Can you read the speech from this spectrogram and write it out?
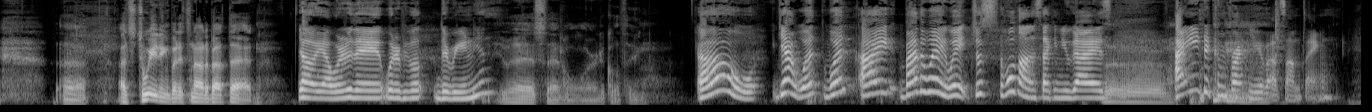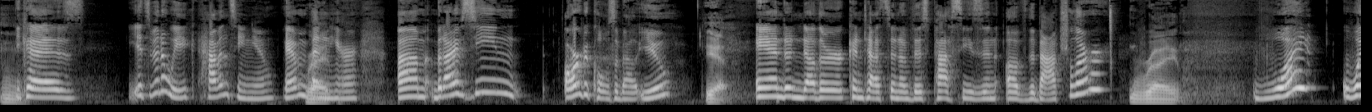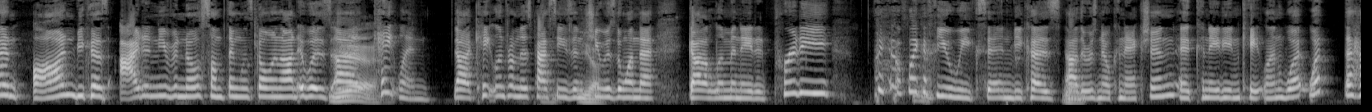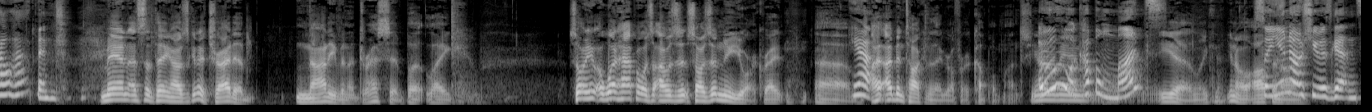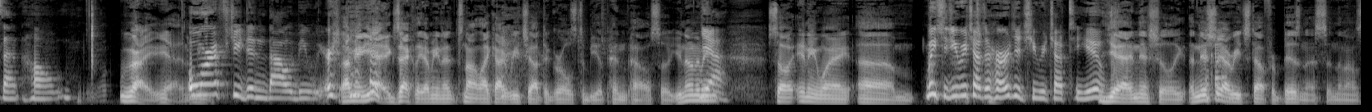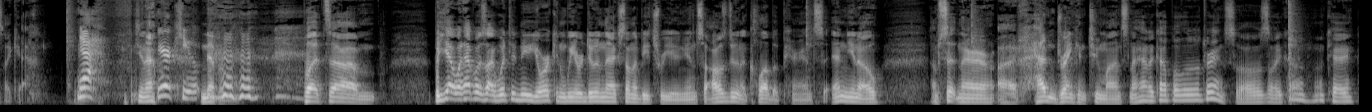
Uh, it's tweeting, but it's not about that. Oh yeah, what are they? What are people? The reunion? It's that whole article thing. Oh, yeah. What? What? I. By the way, wait. Just hold on a second, you guys. I need to confront you about something because it's been a week. Haven't seen you. We haven't been here. Um, but I've seen articles about you Yeah. and another contestant of this past season of The Bachelor. Right. What went on? Because I didn't even know something was going on. It was uh, Yeah. Caitlyn. Uh, Caitlyn from this past season. She was the one that got eliminated pretty like, like a few weeks in because uh, there was no connection. Uh, Canadian Caitlyn. What what the hell happened? Man, that's the thing. I was gonna try to not even address it, but like, so anyway, what happened was I was so I was in New York, right? Um, Yeah. I, I've been talking to that girl for a couple months. You know Ooh, what I a mean? couple months. Yeah, like you know. So you know on. she was getting sent home, right? Yeah. I or mean, if she didn't, that would be weird. I mean, yeah, exactly. I mean, it's not like I reach out to girls to be a pen pal. So you know what I mean? Yeah. So anyway, um, Wait, did you reach out to her? Did she reach out to you? yeah, initially, initially Okay. I reached out for business, and then I was like, yeah, Yeah. you know, You're cute. Never. but um, but yeah, what happened was I went to New York and we were doing the Ex on the Beach reunion. So I was doing a club appearance, and you know, I'm sitting there. I hadn't drank in two months, and I had a couple of little drinks. So I was like, oh, okay.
